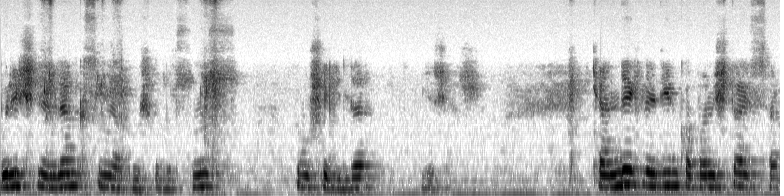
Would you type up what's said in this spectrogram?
bridge denilen kısım yapmış olursunuz. Bu şekilde geçer. Kendi eklediğim kapanıştaysa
